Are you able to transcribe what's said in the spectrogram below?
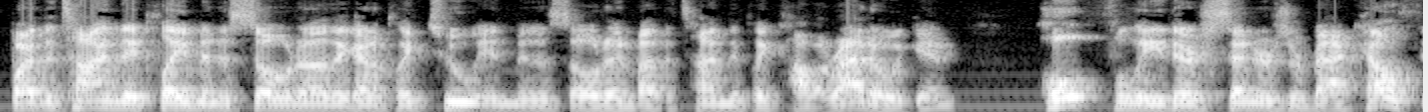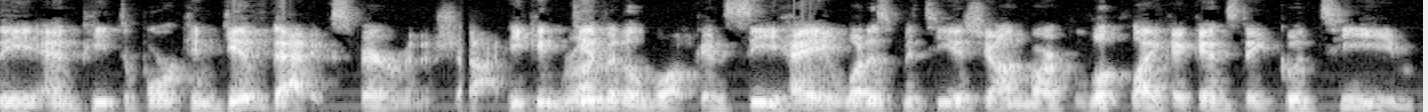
by the time they play Minnesota, they got to play two in Minnesota, and by the time they play Colorado again, hopefully their centers are back healthy, and Pete DeBoer can give that experiment a shot. He can give it a look and see, hey, what does Mattias Janmark look like against a good team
